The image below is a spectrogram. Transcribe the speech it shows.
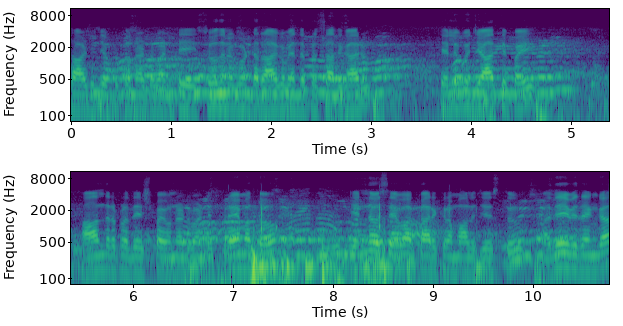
చాటి చెబుతున్నటువంటి సూదనగుంట రాఘవేంద్ర ప్రసాద్ గారు తెలుగు జాతిపై ఆంధ్రప్రదేశ్పై ఉన్నటువంటి ప్రేమతో ఎన్నో సేవా కార్యక్రమాలు చేస్తూ అదేవిధంగా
